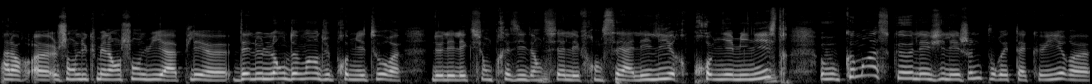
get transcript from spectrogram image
Alors, euh, Jean-Luc Mélenchon, lui, a appelé, euh, dès le lendemain du premier tour de l'élection présidentielle, les Français à l'élire Premier ministre. Mm. Comment est-ce que les Gilets jaunes pourraient accueillir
